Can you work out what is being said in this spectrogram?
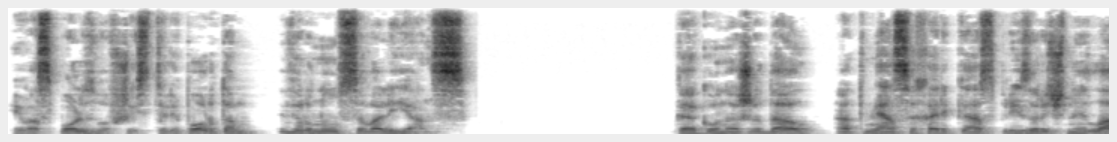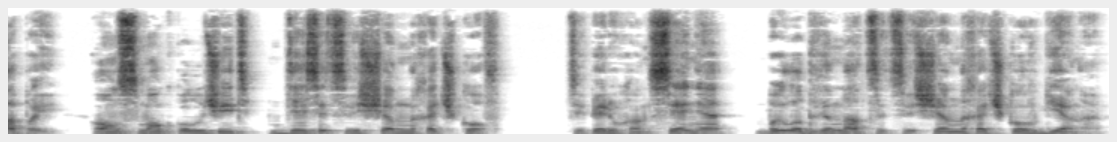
и, воспользовавшись телепортом, вернулся в Альянс. Как он ожидал, от мяса хорька с призрачной лапой он смог получить 10 священных очков. Теперь у Хан Сеня было 12 священных очков гена.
